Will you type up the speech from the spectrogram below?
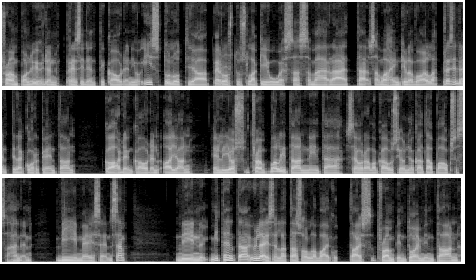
Trump on yhden presidenttikauden jo istunut ja perustuslaki USAssa määrää, että sama henkilö voi olla presidenttinä korkeintaan kahden kauden ajan. Eli jos Trump valitaan, niin tämä seuraava kausi on joka tapauksessa hänen viimeisensä niin miten tämä yleisellä tasolla vaikuttaisi Trumpin toimintaan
